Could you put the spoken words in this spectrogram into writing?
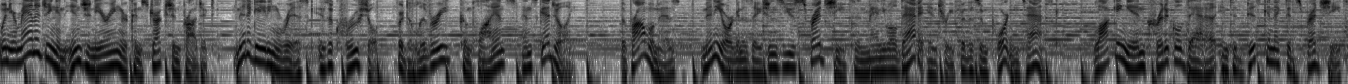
When you're managing an engineering or construction project, mitigating risk is a crucial for delivery, compliance, and scheduling. The problem is, many organizations use spreadsheets and manual data entry for this important task. Locking in critical data into disconnected spreadsheets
